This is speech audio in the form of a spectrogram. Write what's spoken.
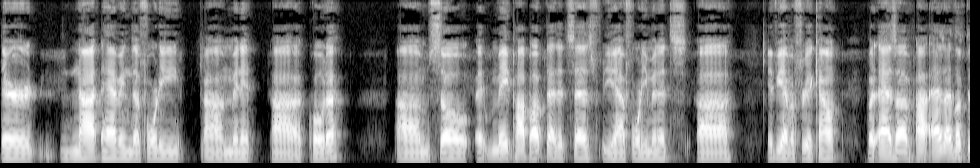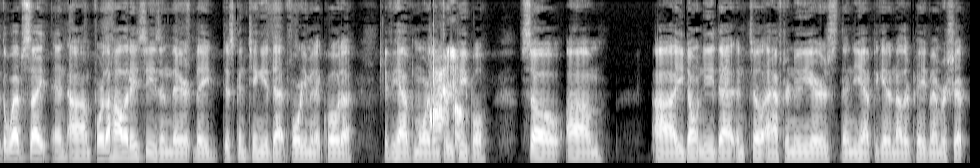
they're not having the 40 uh, minute uh, quota. Um, so it may pop up that it says you have 40 minutes uh, if you have a free account. But as of uh, as I looked at the website and um, for the holiday season, they they discontinued that 40 minute quota if you have more than three people. So um, uh, you don't need that until after New Year's. Then you have to get another paid membership.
